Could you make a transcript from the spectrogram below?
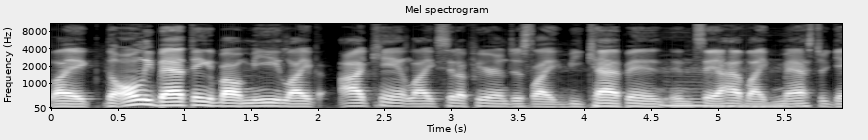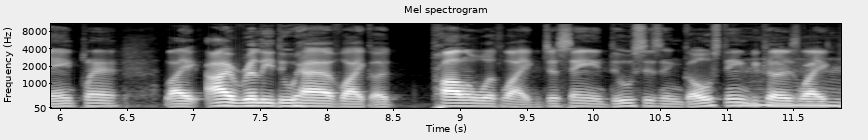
like the only bad thing about me like i can't like sit up here and just like be capping and say i have like mm. master game plan. Like i really do have like a problem with like just saying deuces and ghosting because like mm.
